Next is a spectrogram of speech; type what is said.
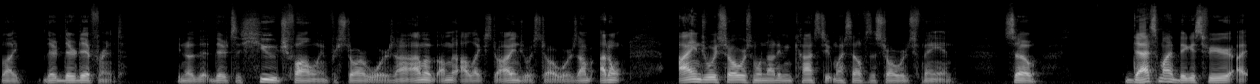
like they're they're different. You know, there's a huge following for Star Wars. I, I'm a, I'm a I like Star. I enjoy Star Wars. I'm, I don't. I enjoy Star Wars will not even constitute myself as a Star Wars fan. So that's my biggest fear. I,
